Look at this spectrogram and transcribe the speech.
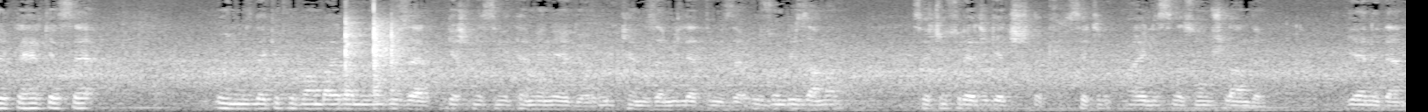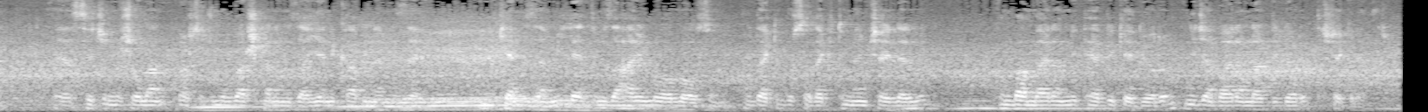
Öncelikle herkese önümüzdeki Kurban Bayramı'nın güzel geçmesini temenni ediyorum. Ülkemize, milletimize uzun bir zaman seçim süreci geçtik. Seçim hayırlısıyla sonuçlandı. Yeniden e, seçilmiş olan başta Cumhurbaşkanımıza, yeni kabinemize, ülkemize, milletimize hayırlı uğurlu olsun. Buradaki Bursa'daki tüm hemşehrilerimin Kurban Bayramı'nı tebrik ediyorum. Nice bayramlar diliyorum. Teşekkür ederim.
